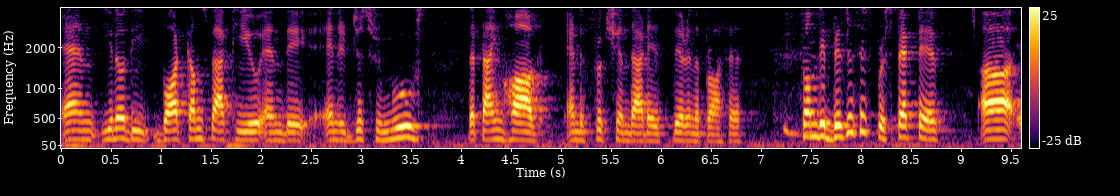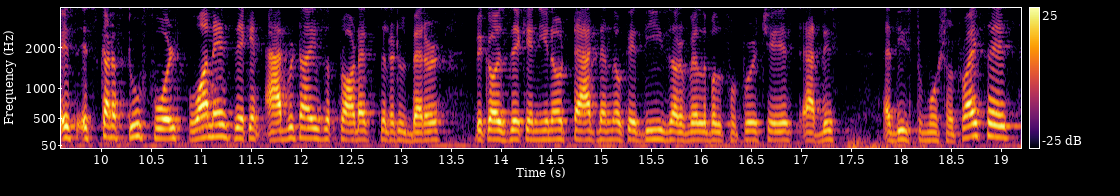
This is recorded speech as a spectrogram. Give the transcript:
And you know the bot comes back to you, and they and it just removes the time hog and the friction that is there in the process. From the business's perspective, uh, it, it's kind of twofold. One is they can advertise the products a little better because they can you know tag them. Okay, these are available for purchase at this at these promotional prices.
